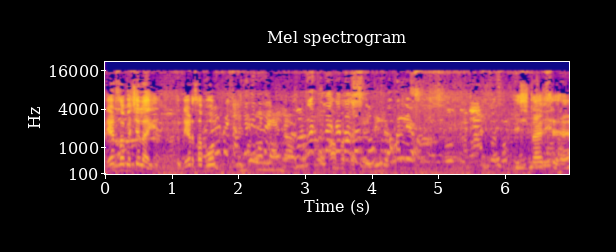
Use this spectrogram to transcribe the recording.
डेढ़ सौ बेचे लागी तो डेढ़ सौ बोल। इस टाइप से है।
